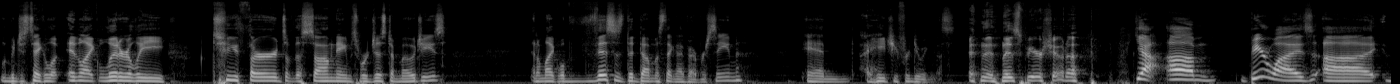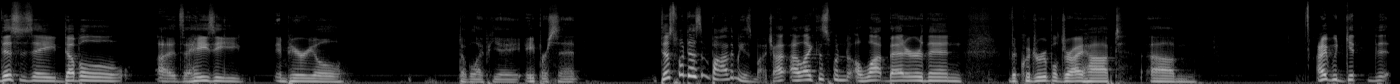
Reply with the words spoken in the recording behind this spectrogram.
let me just take a look. And like literally two thirds of the song names were just emojis, and I'm like, well, this is the dumbest thing I've ever seen, and I hate you for doing this. And then this beer showed up. Yeah. Um, beer wise, uh, this is a double. Uh, it's a hazy imperial double IPA, eight percent. This one doesn't bother me as much. I, I like this one a lot better than the quadruple dry hopped. Um, I would get the.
